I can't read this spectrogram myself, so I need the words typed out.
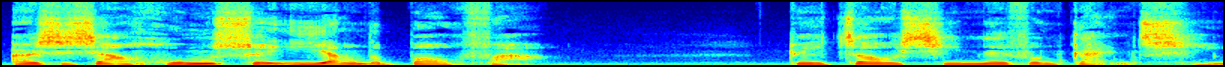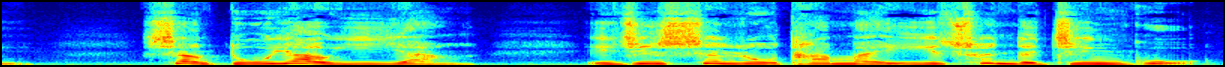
而是像洪水一样的爆发。对赵鑫那份感情，像毒药一样，已经渗入他每一寸的筋骨，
